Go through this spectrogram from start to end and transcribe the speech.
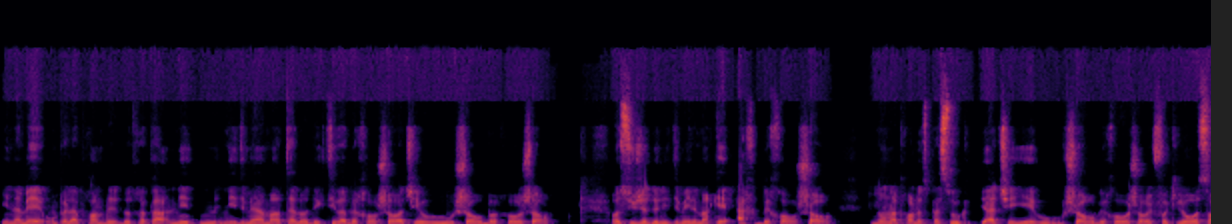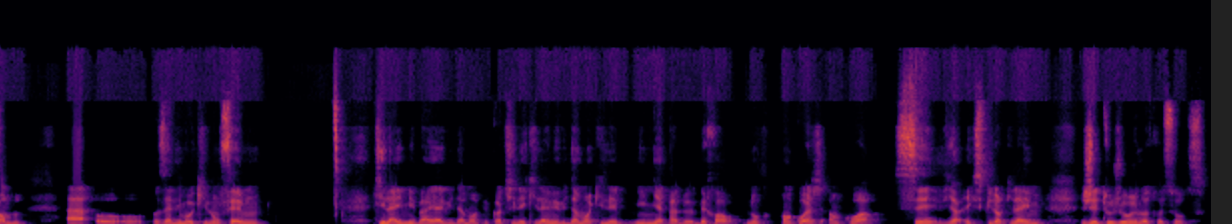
Iname, on peut l'apprendre d'autre part, Nid me amartalo dektiva Bechor Shor Chehu Shor Bechor Shor. Au sujet de Nidme, il est marqué Ach Bechor Shor. Donc on apprend le spasuk, Yache Yehu Shor Bechor Shor, il faut qu'il ressemble à, aux, aux, animaux qui l'ont fait. Hein qu'il a Baya, évidemment que quand il est Kilaim, évidemment qu'il est, il n'y a pas de Bechor. Donc, en quoi, en quoi c'est vient exclure Kilaim? J'ai toujours une autre source.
